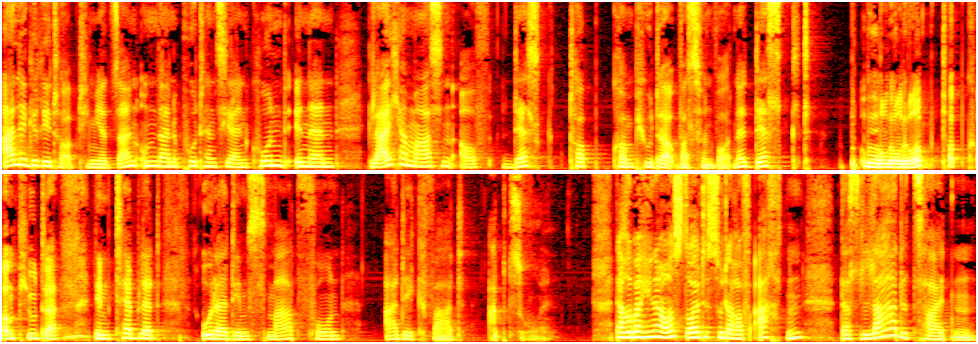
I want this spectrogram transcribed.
alle Geräte optimiert sein, um deine potenziellen KundInnen gleichermaßen auf Desktop-Computer, was für ein Wort, ne? Desktop-Computer, dem Tablet oder dem Smartphone adäquat abzuholen. Darüber hinaus solltest du darauf achten, dass Ladezeiten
